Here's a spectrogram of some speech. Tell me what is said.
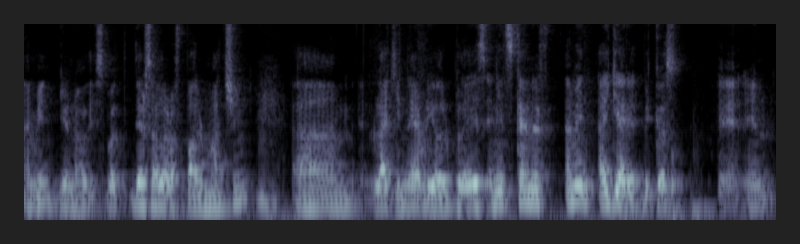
I mean, you know this, but there's a lot of pattern matching Mm. um, like in every other place. And it's kind of, I mean, I get it because, and, and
